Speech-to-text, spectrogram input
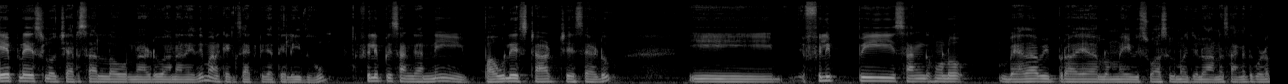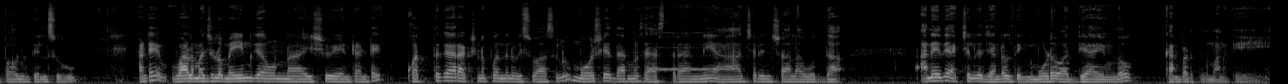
ఏ ప్లేస్లో చెరసాల్లో ఉన్నాడు అని అనేది మనకు ఎగ్జాక్ట్గా తెలియదు ఫిలిప్పి సంఘాన్ని పౌలే స్టార్ట్ చేశాడు. ఈ ఫిలిప్పి సంఘంలో భేదాభిప్రాయాలు ఉన్నాయి విశ్వాసుల మధ్యలో అన్న సంగతి కూడా పౌలకు తెలుసు. అంటే వాళ్ళ మధ్యలో మెయిన్గా ఉన్న ఇష్యూ ఏంటంటే కొత్తగా రక్షణ పొందిన విశ్వాసులు మోషే ధర్మశాస్త్రాన్ని ఆచరించాలా వద్దా? అనేది యాక్చువల్గా జనరల్ థింగ్. మూడవ అధ్యాయంలో కనపడుతుంది మనకి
